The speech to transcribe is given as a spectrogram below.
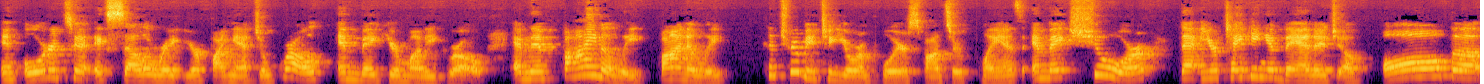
in order to accelerate your financial growth and make your money grow. And then finally, finally, contribute to your employer sponsored plans and make sure that you're taking advantage of all the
